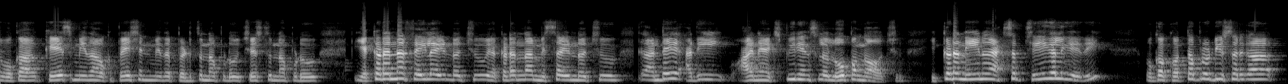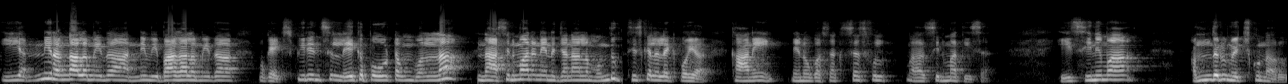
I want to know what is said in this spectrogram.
ఒక కేస్ మీద, ఒక పేషెంట్ మీద పెడుతున్నప్పుడు, చేస్తున్నప్పుడు ఎక్కడన్నా ఫెయిల్ అయ్యుండొచ్చు, ఎక్కడన్నా మిస్ అయ్యుండొచ్చు. అంటే అది ఆయన ఎక్స్పీరియన్స్లో లోపం కావచ్చు. ఇక్కడ నేను యాక్సెప్ట్ చేయగలిగేది ఒక కొత్త ప్రొడ్యూసర్‌గా ఈ అన్ని రంగాల మీద, అన్ని విభాగాల మీద ఒక ఎక్స్‌పీరియన్స్ లేకపోవటం వలన నా సినిమాని నేను జనాల ముందుకు తీసుకెళ్ళలేకపోయా. కానీ నేను ఒక సక్సెస్‌ఫుల్ సినిమా తీసా ఈ సినిమా అందరూ మెచ్చుకున్నారు.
